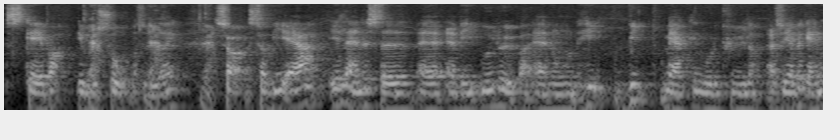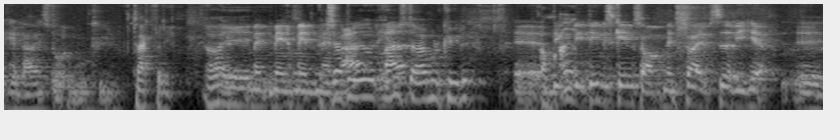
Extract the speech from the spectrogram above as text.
skaber evolution ja. og så videre. Ikke? Ja. Så, så vi er et eller andet sted, at, at vi udløber af nogle helt vildt mærkelige molekyler. Altså jeg vil gerne kalde dig et stort molekyl. Tak for det. Og, øh, men, men, men, men så er du jo et endnu større molekyle. Øh, det, kan vi, det kan vi skændes om, men så sidder vi her øh,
